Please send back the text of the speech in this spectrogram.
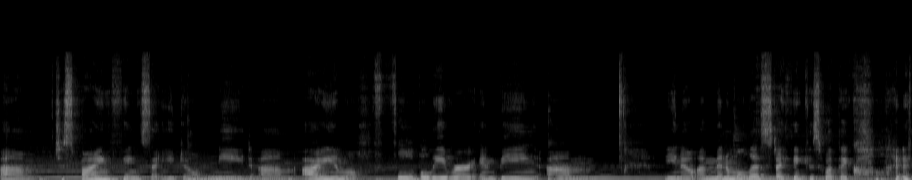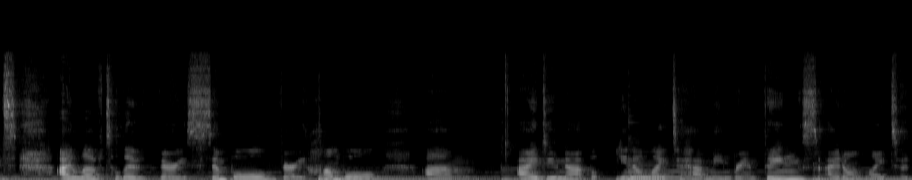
um, just buying things that you don't need. Um, I am a full believer in being um, you know, a minimalist, I think is what they call it. I love to live very simple, very humble. Um, I do not, you know, like to have name brand things. I don't like to,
